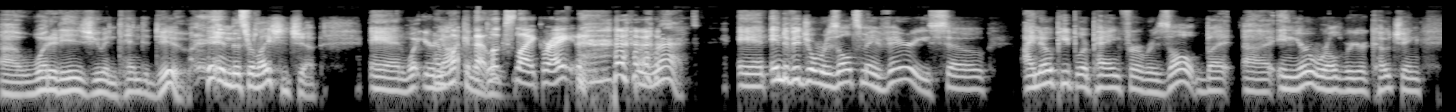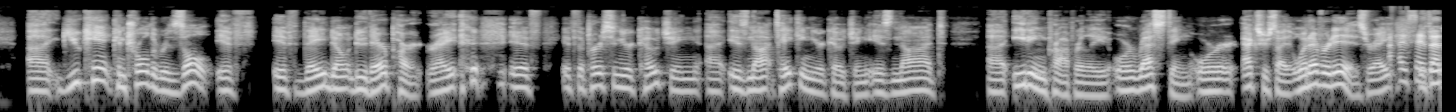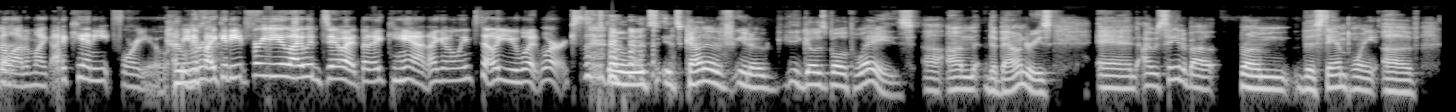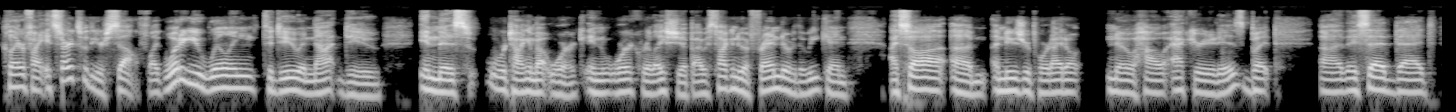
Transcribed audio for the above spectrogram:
uh, what it is you intend to do in this relationship and what you're and not going to that do. looks like right? Correct. And individual results may vary. So I know people are paying for a result, but uh, in your world where you're coaching, uh, you can't control the result if if they don't do their part, right? if if the person you're coaching uh, is not taking your coaching, is not uh, eating properly or resting or exercise, whatever it is, right? I say if that a lot. I'm like, I can't eat for you. Correct. I mean, if I could eat for you, I would do it, but I can't. I can only tell you what works. so it's it's kind of you know it goes both ways uh, on the boundaries. And I was thinking about from the standpoint of clarifying, it starts with yourself. Like, what are you willing to do and not do in this? We're talking about work in work relationship. I was talking to a friend over the weekend. I saw um, a news report. I don't know how accurate it is, but uh, they said that,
